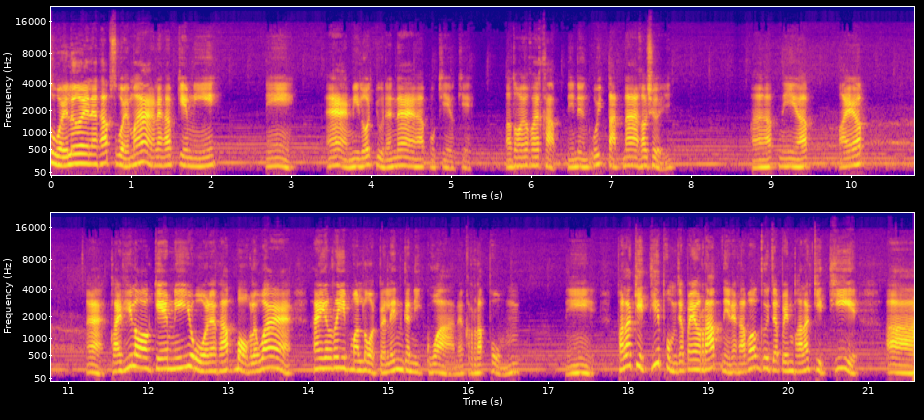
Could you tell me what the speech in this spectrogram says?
สวยเลยนะครับ สวยมากนะครับ เกมนี้ นี่อ่ามีรถอยู่ด้านหน้าครับ โอเคโอเค เราต้องค่อยๆขับนิดนึงอุ้ยตัดหน้าเขาเฉยมาครับนี่ครับไปครับอ่าใครที่รอเกมนี้อยู่นะครับ บอกเลยว่าให้รีบมาโหลดไปเล่นกันดีกว่านะครับผมนี่ภารกิจที่ผมจะไปรับเนี่ยนะครับ ก็คือจะเป็นภารกิจที่อ่า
